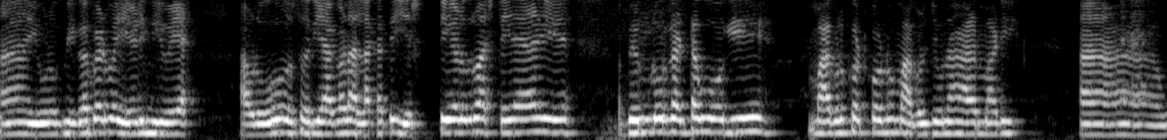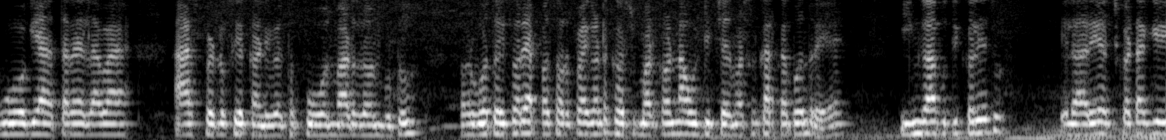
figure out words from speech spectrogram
ಹಾಂ ಇವಳಿಗೆ ನಿಗ ಬೇಡವಾ ಹೇಳಿ ನೀವೇ. ಅವಳು ಸರಿಯಾಗಲ್ಲ ಅಲ್ಲ ಕತೆ. ಎಷ್ಟು ಹೇಳಿದ್ರು ಅಷ್ಟೇ. ಬೆಂಗಳೂರು ಗಂಟೆ ಹೋಗಿ ಮಗಳು ಕಟ್ಕೊಂಡು ಮಗಳ ಜೀವನ ಹಾಳು ಮಾಡಿ. ಹೋಗಿ ಆ ಥರ ಎಲ್ಲವ ಹಾಸ್ಪಿಟ್ಲಿಗೆ ಸೇರ್ಕೊಂಡಿವಿ ಅಂತ ಫೋನ್ ಮಾಡಿದ್ರು ಅಂದ್ಬಿಟ್ಟು. ಅರವತ್ತೈದು ಸಾವಿರ ಎಪ್ಪತ್ತು ಸಾವಿರ ರೂಪಾಯಿ ಗಂಟೆ ಖರ್ಚು ಮಾಡ್ಕೊಂಡು ನಾವು ಡಿಸ್ಚಾರ್ಜ್ ಮಾಡ್ಕೊಂಡು ಕರ್ಕೊಂಡು ಬಂದರೆ ಹಿಂಗೆ ಬುದ್ಧಿ ಕಲಿಯೋದು. ಎಲ್ಲಾರೇ ಅಚ್ಚುಕಟ್ಟಾಗಿ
